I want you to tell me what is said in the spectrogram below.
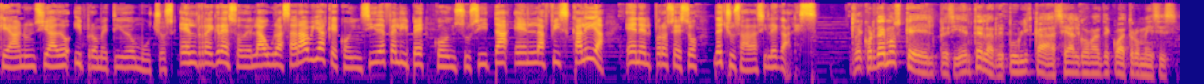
que ha anunciado y prometido muchos. El regreso de Laura Sarabia que coincide Felipe con su cita en la Fiscalía en el proceso de chuzadas ilegales. Recordemos que el presidente de la República hace algo más de cuatro meses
